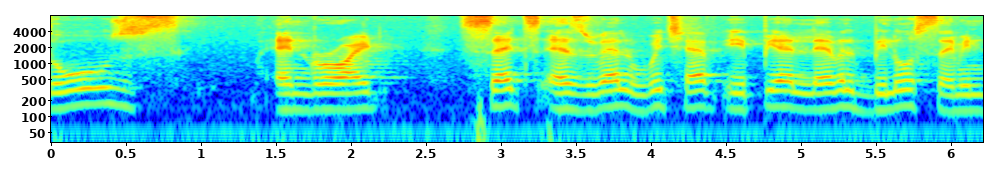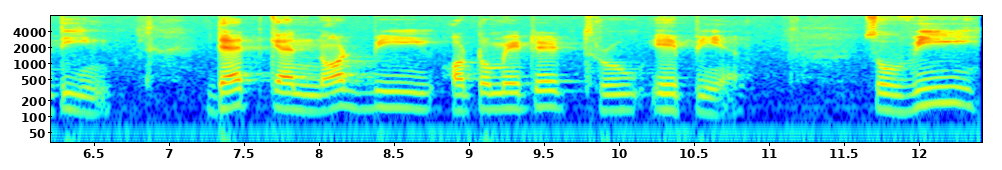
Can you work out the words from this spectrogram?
those Android sets as well which have API level below 17 that cannot be automated through Appium so we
